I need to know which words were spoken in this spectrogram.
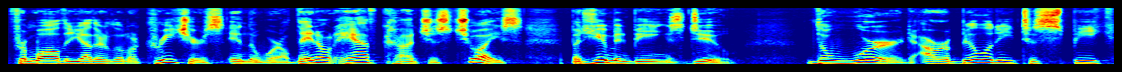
from all the other little creatures in the world. They don't have conscious choice, but human beings do. The word, our ability to speak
